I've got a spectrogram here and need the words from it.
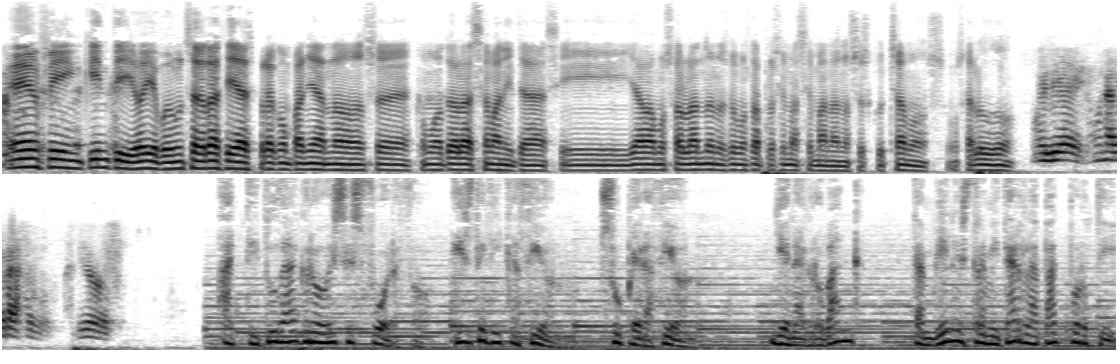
En fin, Quinti, oye, pues muchas gracias por acompañarnos eh, como todas las semanitas y ya vamos hablando, nos vemos la próxima semana, nos escuchamos. Un saludo. Muy bien, un abrazo, adiós. Actitud Agro es esfuerzo, es dedicación, superación. Y en Agrobank también es tramitar la PAC por ti,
